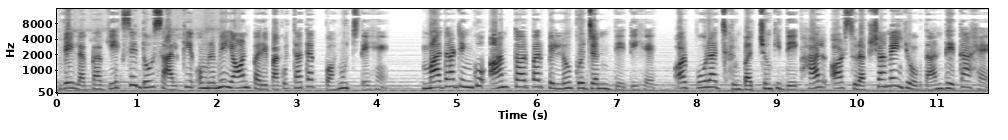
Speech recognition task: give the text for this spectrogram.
वे लगभग एक से दो साल की उम्र में यौन परिपक्वता तक पहुँचते हैं। मादा डिंगो आमतौर पर पिल्लों को जन्म देती है और पूरा झुंड बच्चों की देखभाल और सुरक्षा में योगदान देता है।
